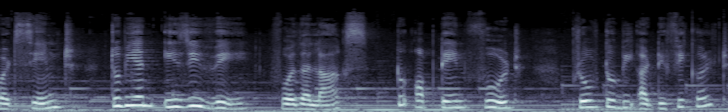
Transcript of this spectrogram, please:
What seemed to be an easy way for the larks to obtain food proved to be a difficult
